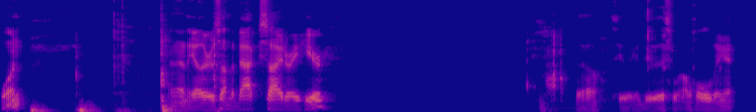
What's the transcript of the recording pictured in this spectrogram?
One. And then the other is on the back side right here. So, see if we can do this while I'm holding it.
